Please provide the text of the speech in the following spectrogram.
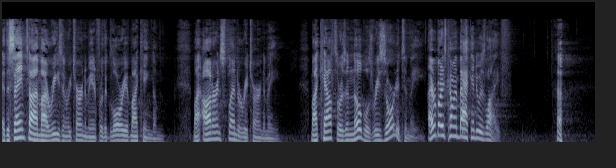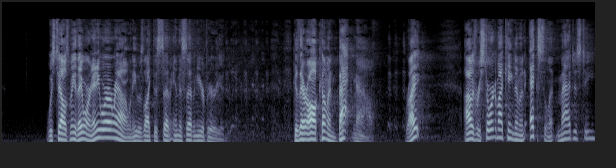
At the same time, my reason returned to me, and for the glory of my kingdom, my honor and splendor returned to me. My counselors and nobles resorted to me. Everybody's coming back into his life. Which tells me they weren't anywhere around when he was like this seven, in the seven year period. Because they're all coming back now, right? I was restored to my kingdom, and excellent majesty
